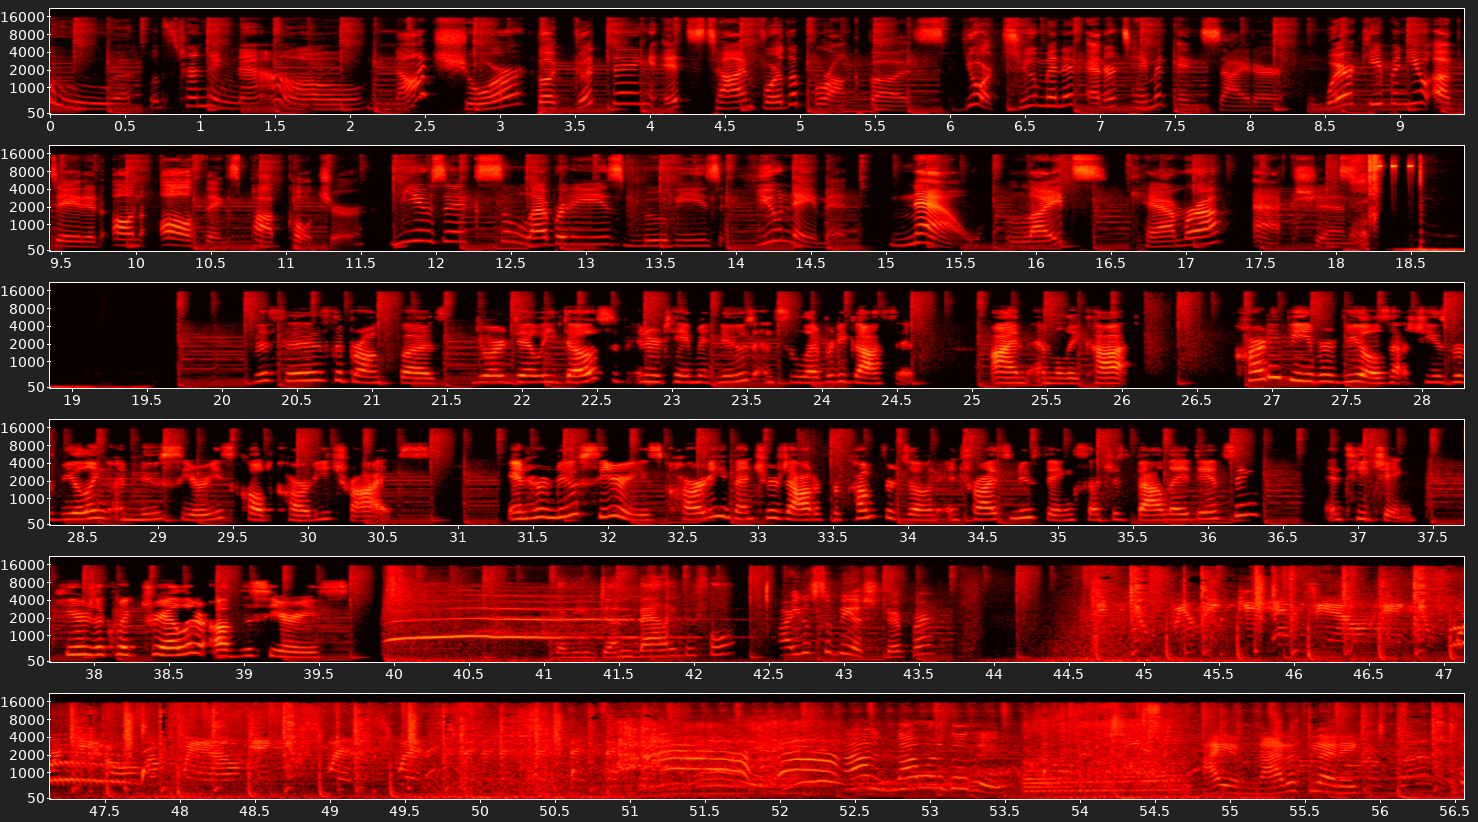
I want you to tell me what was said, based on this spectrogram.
Ooh, what's trending now? Not sure, but good thing it's time for the Bronc Buzz, your two minute entertainment insider. We're keeping you updated on all things pop culture music, celebrities, movies, you name it. Now, lights, camera, action. This is the Bronc Buzz, your daily dose of entertainment news and celebrity gossip. I'm Emily Katt. Cardi B reveals that she is revealing a new series called Cardi Tries. In her new series, Cardi ventures out of her comfort zone and tries new things such as ballet dancing and teaching. Here's a quick trailer of the series. Have you done ballet before? I used to be a stripper. I do not want to do this. I am not athletic.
